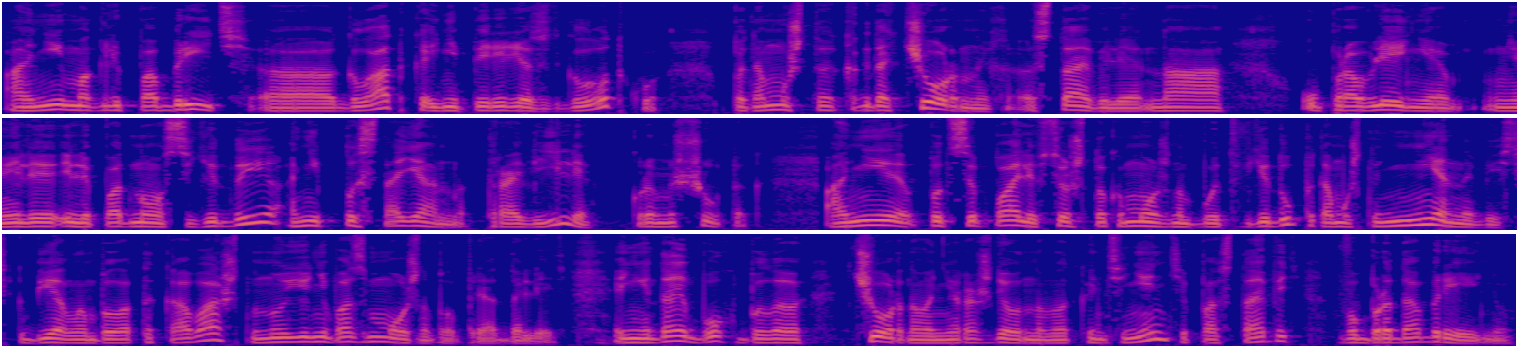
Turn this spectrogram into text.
они могли побрить э, гладко и не перерезать глотку, потому что когда черных ставили на управление или, или поднос еды, они постоянно травили, кроме шуток. Они подсыпали все, что только можно будет в еду, потому что ненависть к белым была такова, что ну, ее невозможно было преодолеть. И не дай бог было черного нерожденного на континенте поставить в обродобрейню.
